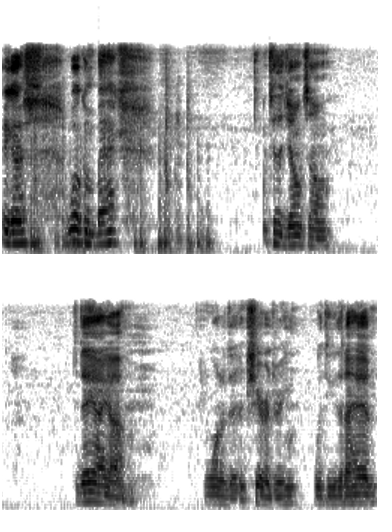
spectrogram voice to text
Hey guys, welcome back to the Jones Zone. Today I uh, wanted to share a dream with you that I had,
